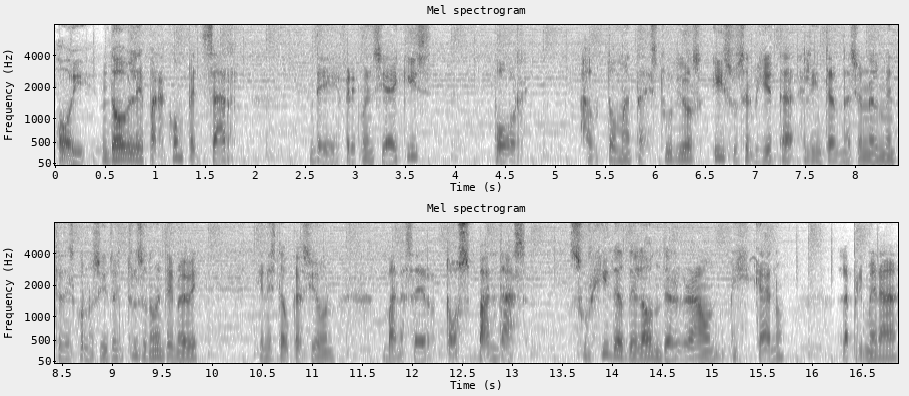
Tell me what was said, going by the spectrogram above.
hoy doble para compensar de Frecuencia X por Automata Studios y su servilleta, el internacionalmente desconocido Intruso 99. En esta ocasión van a ser dos bandas surgidas del underground mexicano. La primera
